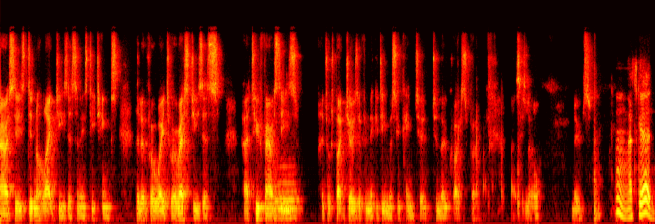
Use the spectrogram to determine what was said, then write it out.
Pharisees did not like Jesus and his teachings. They looked for a way to arrest Jesus. Uh, two Pharisees, it talks about Joseph and Nicodemus who came to, to know Christ, but that's his little notes. Mm, that's good.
